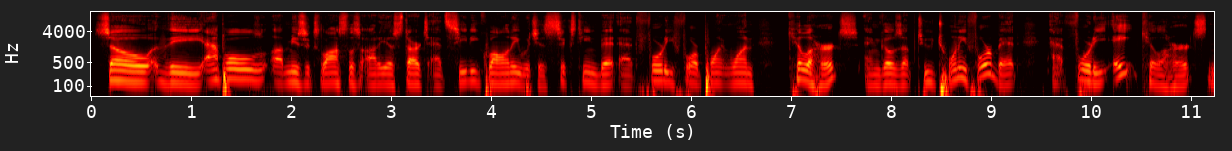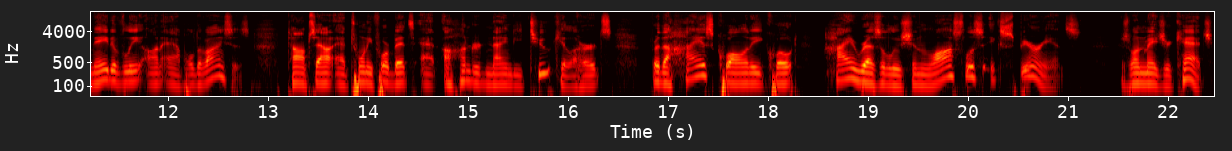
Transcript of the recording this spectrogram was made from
So the Apple uh, Music's lossless audio starts at CD quality, which is 16-bit at 44.1 kilohertz, and goes up to 24-bit at 48 kilohertz natively on Apple devices. Tops out at 24 bits at 192 kilohertz for the highest quality, quote, high-resolution lossless experience. There's one major catch:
